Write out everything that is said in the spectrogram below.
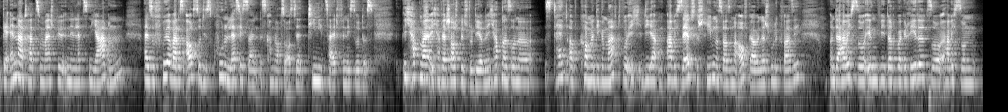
geändert hat, zum Beispiel in den letzten Jahren. Also früher war das auch so, dieses cool und lässig sein. Es kommt auch so aus der Teenie-Zeit, finde ich so, dass ich habe mal, ich habe ja Schauspiel studiert und ich habe mal so eine Stand-up-Comedy gemacht, wo ich, die habe ich selbst geschrieben, das war so eine Aufgabe in der Schule quasi. Und da habe ich so irgendwie darüber geredet, so habe ich so einen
